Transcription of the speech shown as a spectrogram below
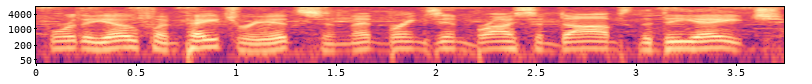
for the Oakland Patriots, and that brings in Bryson Dobbs, the DH.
